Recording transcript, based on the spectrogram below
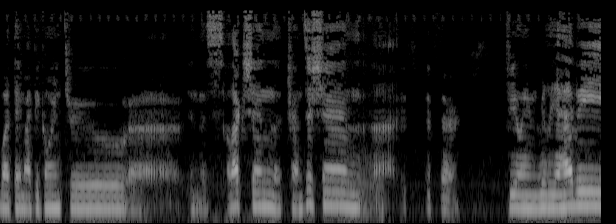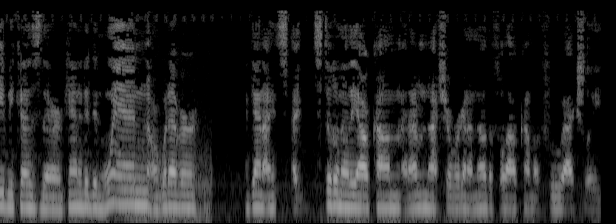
what they might be going through uh, in this election, the transition, uh, if, if they're feeling really heavy because their candidate didn't win or whatever. Again, I, I still don't know the outcome, and I'm not sure we're going to know the full outcome of who actually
